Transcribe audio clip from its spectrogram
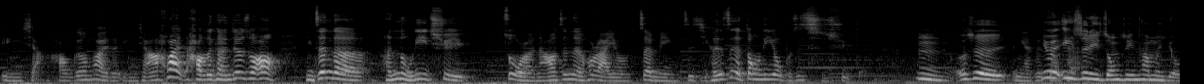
影响，好跟坏的影响。啊，坏好的可能就是说，哦，你真的很努力去做了，然后真的后来有证明自己，可是这个动力又不是持续的，嗯，而且因为意志力中心他们有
